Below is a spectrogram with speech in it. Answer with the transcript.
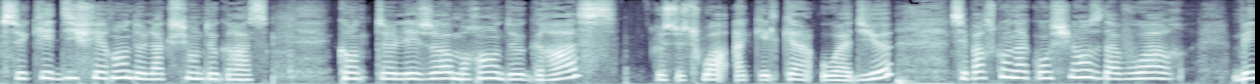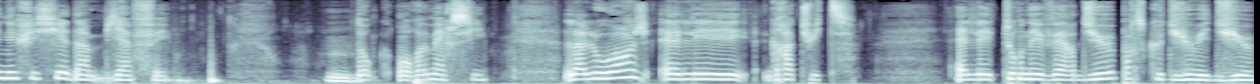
Ce qui est différent de l'action de grâce. Quand les hommes rendent grâce, que ce soit à quelqu'un ou à Dieu, c'est parce qu'on a conscience d'avoir bénéficié d'un bienfait. Mhm. Donc on remercie. La louange, elle est gratuite. elle est tournée vers Dieu parce que Dieu est Dieu.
